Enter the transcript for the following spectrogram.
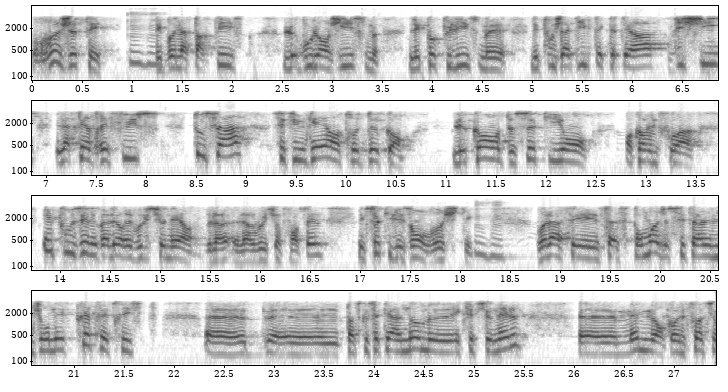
rejetées. Mhm. Les bonapartistes, le boulangisme, les populismes, les poujadistes, etc., Vichy, l'affaire Dreyfus, tout ça, c'est une guerre entre deux camps. Le camp de ceux qui ont, encore une fois, épousé les valeurs révolutionnaires de la, Révolution française et ceux qui les ont rejetées. Mhm. Voilà, c'est pour moi c'est une journée très très triste euh, euh, parce que c'était un homme euh, exceptionnel. même encore une fois, si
